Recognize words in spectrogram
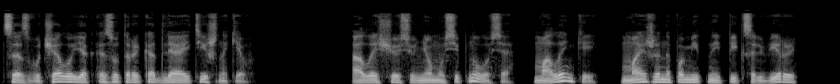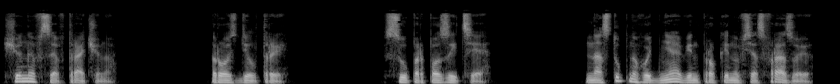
Це звучало як езотерика для айтішників. Але щось у ньому сіпнулося маленький, майже непомітний піксель віри, що не все втрачено. Розділ 3. Суперпозиція. Наступного дня він прокинувся з фразою,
